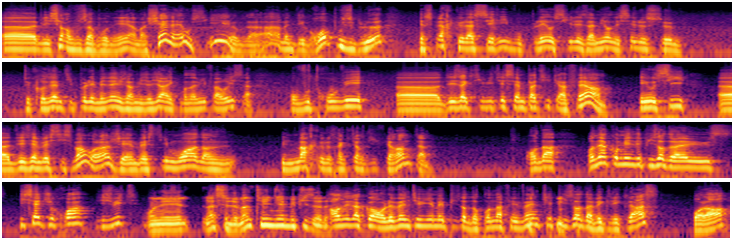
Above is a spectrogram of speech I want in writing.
euh, bien sûr, à vous abonner à ma chaîne hein, aussi, voilà, à mettre des gros pouces bleus. J'espère que la série vous plaît aussi, les amis. On essaie de se, de creuser un petit peu les méninges, j'ai envie de dire, avec mon ami Fabrice, pour vous trouver euh, des activités sympathiques à faire et aussi euh, des investissements. Voilà, j'ai investi moi dans une marque de tracteurs différente. On a, on est à combien d'épisodes là? 17, je crois? 18 On est là, c'est le 21e épisode. ah, On est d'accord, le 21e épisode. Donc on a fait 20 épisodes avec les classes. Voilà.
